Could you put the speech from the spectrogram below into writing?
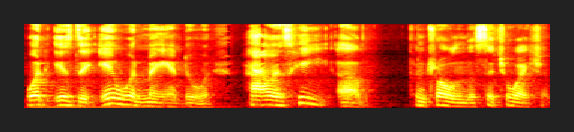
What is the inward man doing? How is he uh, controlling the situation?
